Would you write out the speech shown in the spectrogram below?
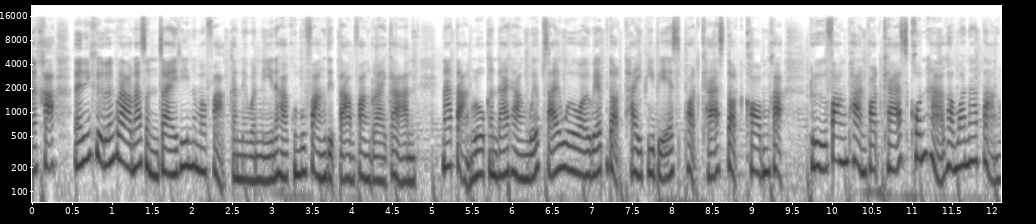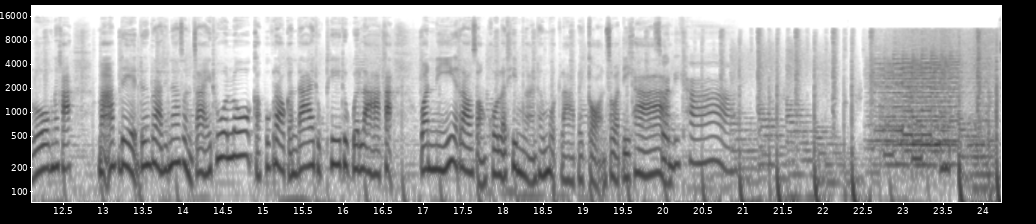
นะคะ และนี่คือเรื่องราวน่าสนใจที่นำมาฝากกันในวันนี้นะคะ คุณผู้ฟังติดตามฟังรายการหน้าต่างโลกกันได้ทางเว็บไซต์ www.thaipbspodcast.com ค่ะ หรือฟังผ่านพอดแคสต์ค้นหาคำว่าหน้าต่างโลกนะคะ มาอัปเดตเรื่องราวที่น่าสนใจทั่วโลกกับพวกเรากันได้ทุกที่ทุกเวลาค่ะ วันนี้เราสองคนและทีมงานทั้งหมดลาไปก่อน สวัสดีค่ะ สวัสดีค่ะ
